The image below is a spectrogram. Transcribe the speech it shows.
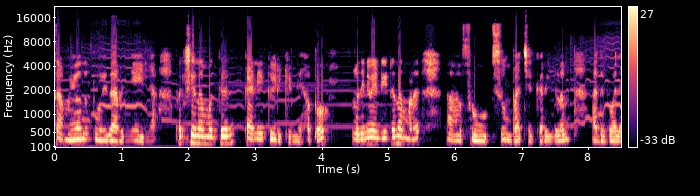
സമയമൊന്നും പോയത് അറിഞ്ഞേയില്ല പക്ഷെ നമുക്ക് കണിയൊക്കെ ഒരുക്കണ്ടേ അപ്പോൾ അതിന് വേണ്ടിയിട്ട് നമ്മൾ ഫ്രൂട്ട്സും പച്ചക്കറികളും അതുപോലെ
